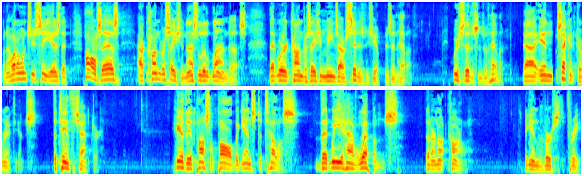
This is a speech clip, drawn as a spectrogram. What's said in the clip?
But now what I want you to see is that Paul says our conversation, that's a little blind to us. That word conversation means our citizenship is in heaven. We're citizens of heaven. Now in 2 Corinthians, the 10th chapter, here the apostle Paul begins to tell us that we have weapons that are not carnal. Let's begin with verse 3.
